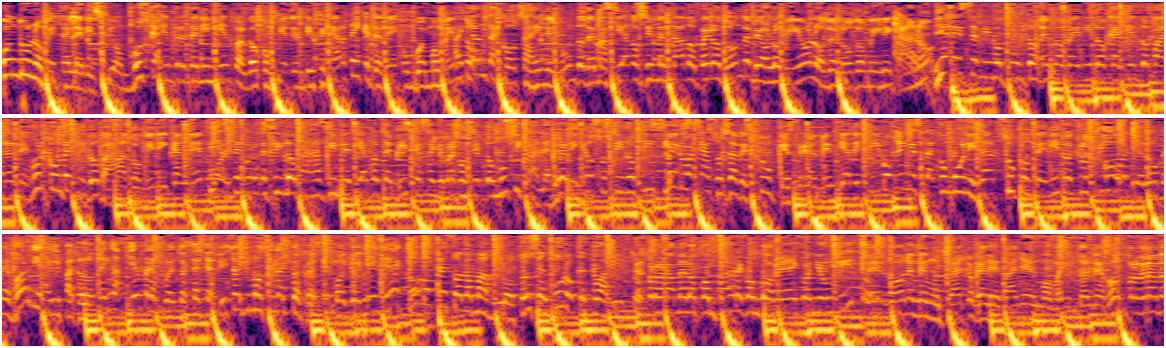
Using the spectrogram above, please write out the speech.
Cuando uno ve televisión, busca entretenimiento, algo con que identificarte y que te dé un buen momento. Hay tantas cosas en el mundo, demasiados inventados, pero ¿dónde veo lo mío? Lo de los dominicanos. Y a ese mismo punto hemos venido cayendo para el mejor contenido. Baja Dominican Network. Y aseguro que si lo bajas inmediato te vistes a llorar conciertos musicales, religiosos y noticias. Pero ¿acaso sabes tú que es realmente adictivo en esta comunidad su contenido exclusivo? Oye, lo mejor de ahí, para que lo tengas siempre puesto, este servicio limosina que ofrecemos yo y Ñeñe. ¿Cómo que eso es lo más duro? Estoy seguro que tú has visto. El programa de los compadres con Correa y Coñonguito. Perdónenme, muchachos, que les dañe el momento. El mejor programa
